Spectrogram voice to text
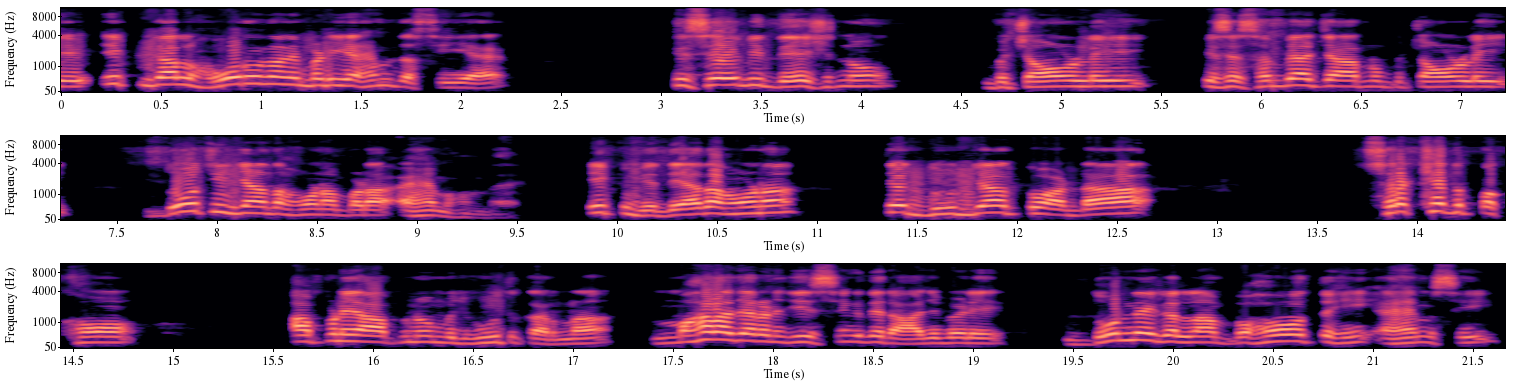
ਤੇ ਇੱਕ ਗੱਲ ਹੋਰ ਉਹਨਾਂ ਨੇ ਬੜੀ ਅਹਿਮ ਦੱਸੀ ਹੈ ਕਿਸੇ ਵੀ ਦੇਸ਼ ਨੂੰ ਬਚਾਉਣ ਲਈ, ਕਿਸੇ ਸੱਭਿਆਚਾਰ ਨੂੰ ਬਚਾਉਣ ਲਈ ਦੋ ਚੀਜ਼ਾਂ ਦਾ ਹੋਣਾ ਬੜਾ ਅਹਿਮ ਹੁੰਦਾ ਹੈ। ਇੱਕ ਵਿਦਿਆ ਦਾ ਹੋਣਾ ਤੇ ਦੂਜਾ ਤੁਹਾਡਾ ਸੁਰੱਖਿਅਤ ਪੱਖੋਂ ਆਪਣੇ ਆਪ ਨੂੰ ਮਜ਼ਬੂਤ ਕਰਨਾ। ਮਹਾਰਾਜਾ ਰਣਜੀਤ ਸਿੰਘ ਦੇ ਰਾਜ ਵੇਲੇ ਦੋਨੇ ਗੱਲਾਂ ਬਹੁਤ ਹੀ ਅਹਿਮ ਸੀ।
